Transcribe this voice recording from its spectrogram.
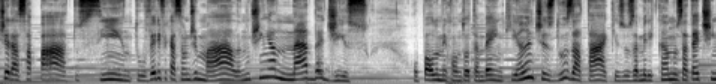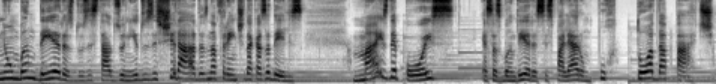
tirar sapato, cinto, verificação de mala, não tinha nada disso. O Paulo me contou também que antes dos ataques, os americanos até tinham bandeiras dos Estados Unidos estiradas na frente da casa deles. Mas depois, essas bandeiras se espalharam por toda parte.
